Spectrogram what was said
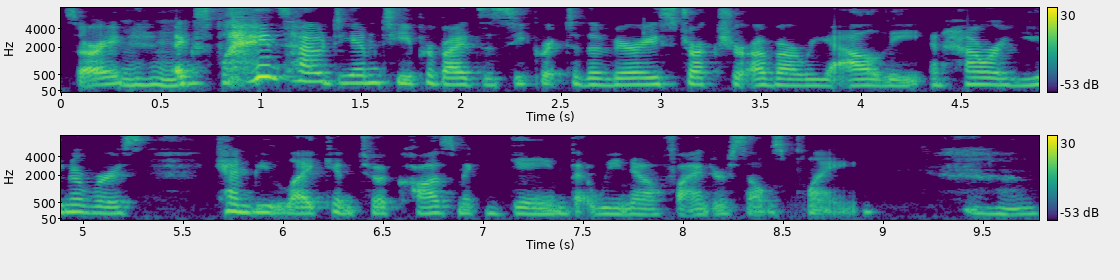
sorry, Mhm. explains how DMT provides a secret to the very structure of our reality and how our universe can be likened to a cosmic game that we now find ourselves playing. Mhm.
